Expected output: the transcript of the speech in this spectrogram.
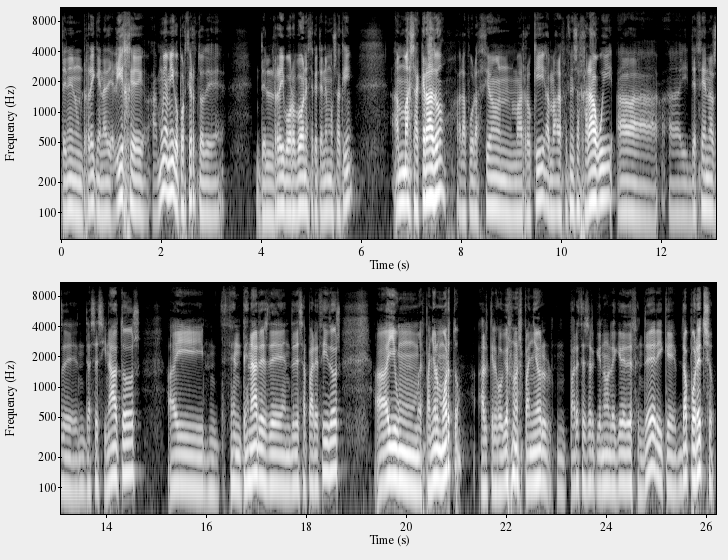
tienen un rey que nadie elige, muy amigo, por cierto, de, del rey Borbón este que tenemos aquí, han masacrado a la población marroquí, a la población saharaui, hay decenas de, asesinatos, hay centenares de desaparecidos, hay un español muerto, al que el gobierno español parece ser que no le quiere defender y que da por hecho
